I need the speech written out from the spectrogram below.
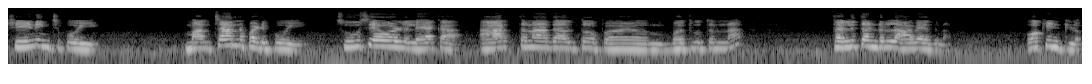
క్షీణించిపోయి మంచాన్న పడిపోయి చూసేవాళ్ళు లేక ఆర్తనాదాలతో బతుకుతున్న తల్లిదండ్రుల ఆవేదన. ఒక ఇంట్లో.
